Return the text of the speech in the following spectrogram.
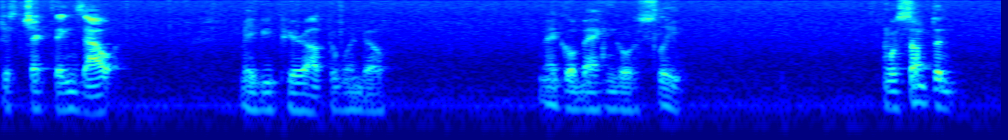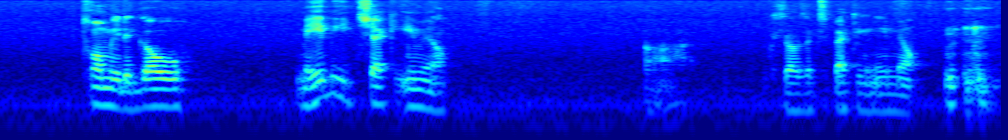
just check things out, maybe peer out the window. And I go back and go to sleep. Well, something told me to go maybe check email. Because I was expecting an email.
